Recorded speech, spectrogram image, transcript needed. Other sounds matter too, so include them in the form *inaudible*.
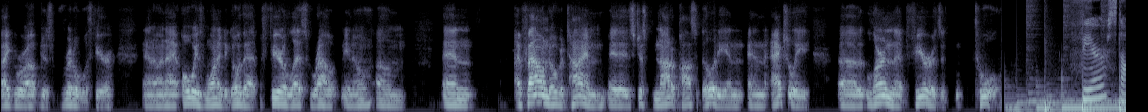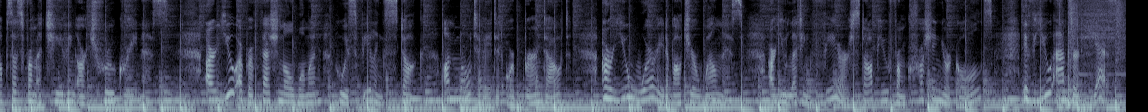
I grew up just riddled with fear, you know, and I always wanted to go that fearless route, you know. Um, and I found over time it's just not a possibility, and and actually uh, learn that fear is a tool. Fear stops us from achieving our true greatness. Are you a professional woman who is feeling stuck, unmotivated, or burned out? Are you worried about your wellness? Are you letting fear stop you from crushing your goals? If you answered yes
